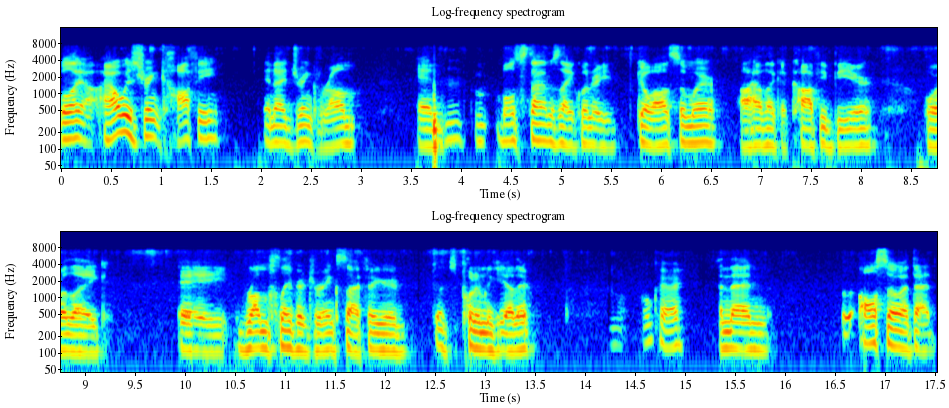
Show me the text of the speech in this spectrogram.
Well, I, I always drink coffee, and I drink rum, and Mhm. most times, like when we go out somewhere, I'll have like a coffee beer, or like a rum flavored drink. So I figured let's put them together, Okay. And then also at that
